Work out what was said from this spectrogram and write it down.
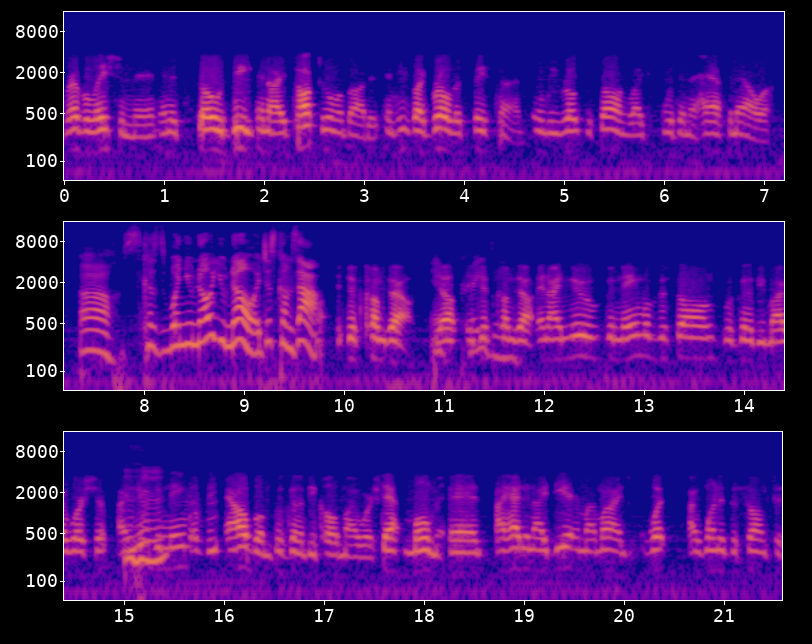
revelation, man, and it's so deep. And I talked to him about it, and he's like, bro, let's FaceTime. And we wrote the song like within a half an hour. Oh, because when you know, you know, it just comes out. it just comes out. It's yep, it just comes out. And I knew the name of the song was going to be My Worship. I knew Mhm. the name of the album was going to be called My Worship. That moment, and I had an idea in my mind what I wanted the song to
